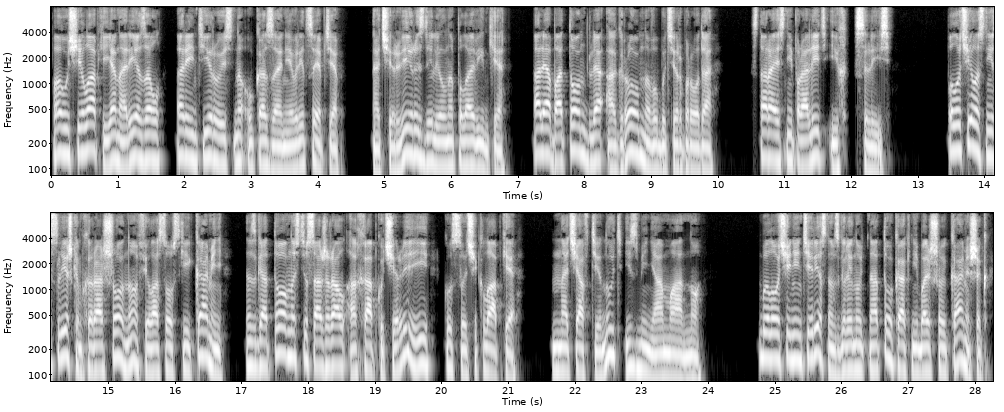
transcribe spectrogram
Паучьи лапки я нарезал, ориентируясь на указания в рецепте, а червей разделил на половинки, а батон для огромного бутерброда, стараясь не пролить их слизь. Получилось не слишком хорошо, но философский камень с готовностью сожрал охапку червей и кусочек лапки, начав тянуть из меня манну. Было очень интересно взглянуть на то, как небольшой камешек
